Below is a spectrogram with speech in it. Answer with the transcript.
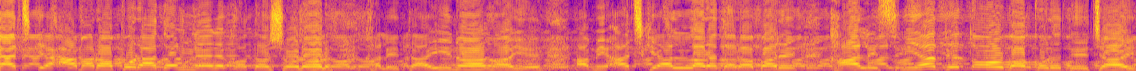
আজকে আমার অপরাধ খালি তাই নয়, আমি আজকে আল্লাহর দরবারে খালিস নিয়াতে তওবা করতে চাই।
